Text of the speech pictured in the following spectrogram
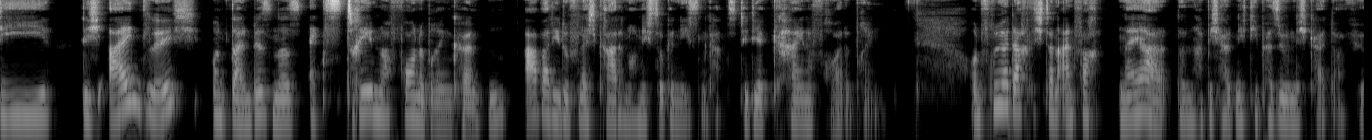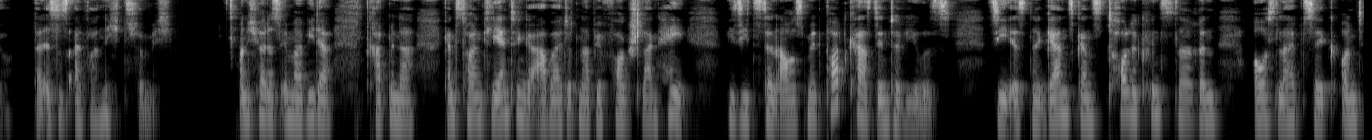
die dich eigentlich und dein Business extrem nach vorne bringen könnten, aber die du vielleicht gerade noch nicht so genießen kannst, die dir keine Freude bringen. Und früher dachte ich dann einfach, naja, dann habe ich halt nicht die Persönlichkeit dafür. Dann ist es einfach nichts für mich. Und ich höre das immer wieder, gerade mit einer ganz tollen Klientin gearbeitet und habe ihr vorgeschlagen, hey, wie sieht's denn aus mit Podcast-Interviews? Sie ist eine ganz, ganz tolle Künstlerin aus Leipzig und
